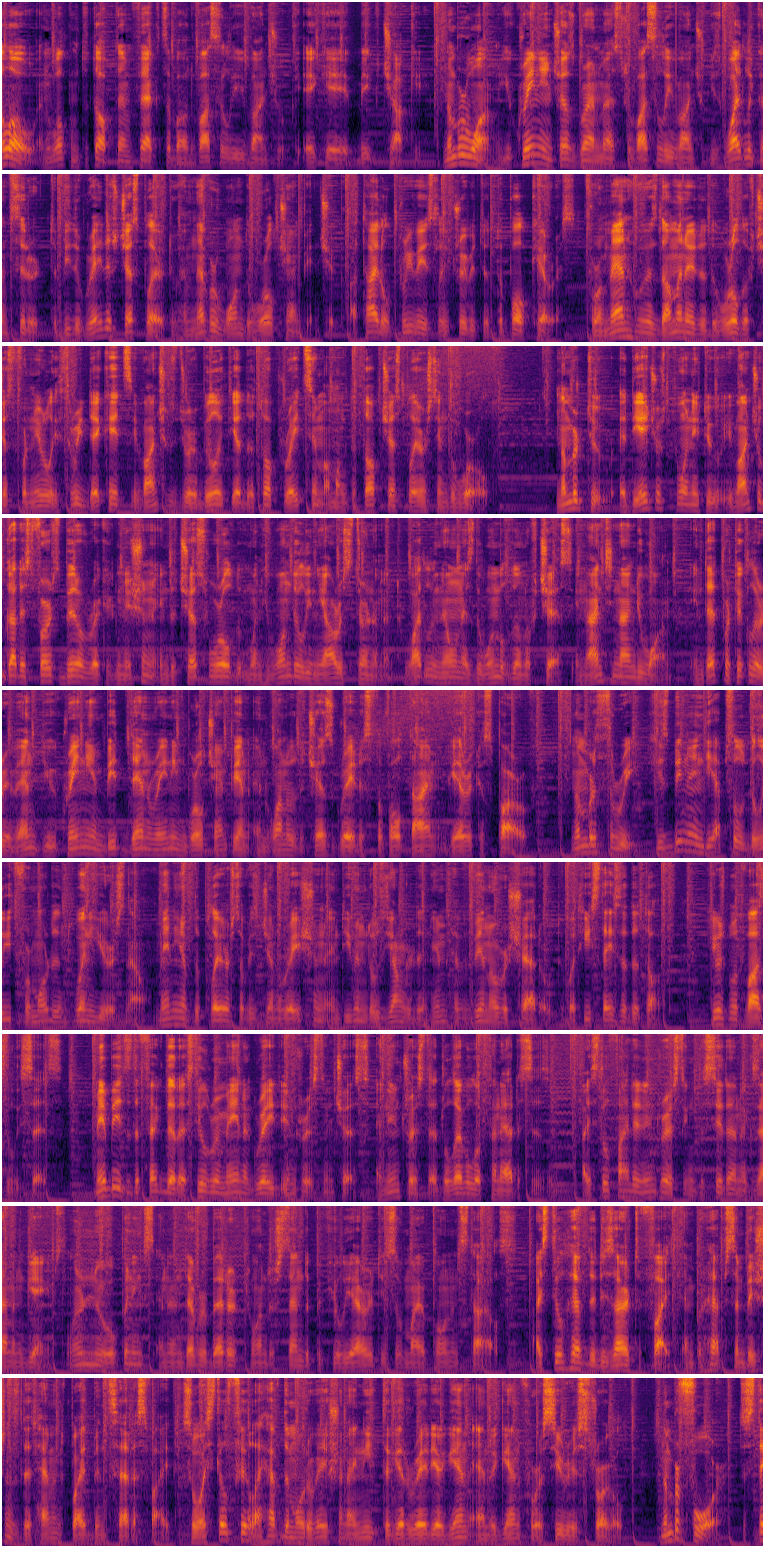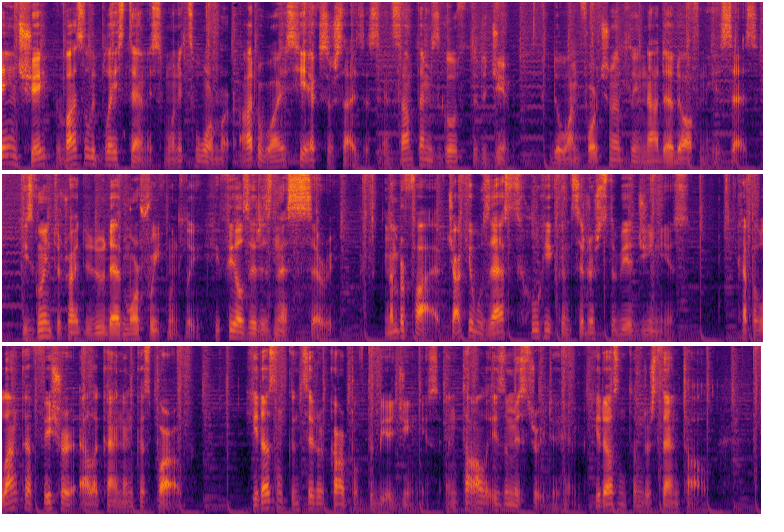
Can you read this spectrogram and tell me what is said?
Hello and welcome to top 10 facts about Vasily Ivanchuk, aka Big Chucky. Number 1. Ukrainian chess grandmaster Vasily Ivanchuk is widely considered to be the greatest chess player to have never won the World Championship, a title previously attributed to Paul Keres. For a man who has dominated the world of chess for nearly 3 decades, Ivanchuk's durability at the top rates him among the top chess players in the world. Number 2. At the age of 22, Ivanchuk got his first bit of recognition in the chess world when he won the Linares tournament, widely known as the Wimbledon of Chess, in 1991. In that particular event, the Ukrainian beat then reigning world champion and one of the chess greatest of all time, Garry Kasparov. Number 3. He's been in the absolute elite for more than 20 years now. Many of the players of his generation and even those younger than him have been overshadowed, but he stays at the top. Here's what Vasily says. Maybe it's the fact that I still remain a great interest in chess, an interest at the level of fanaticism. I still find it interesting to sit and examine games, learn new openings and endeavor better to understand the peculiarities of my opponent's styles. I still have the desire to fight and perhaps ambitions that haven't quite been satisfied, so I still feel I have the motivation I need to get ready again and again for a serious struggle. Number 4. To stay in shape, Vasily plays tennis when it's warmer, otherwise he exercises and sometimes goes to the gym, though unfortunately not that often he says. He's going to try to do that more frequently, he feels it is necessary. Number 5. Chucky was asked who he considers to be a genius. Capablanca, Fischer, Alekhine and Kasparov. He doesn't consider Karpov to be a genius, and Tal is a mystery to him, he doesn't understand Tal.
